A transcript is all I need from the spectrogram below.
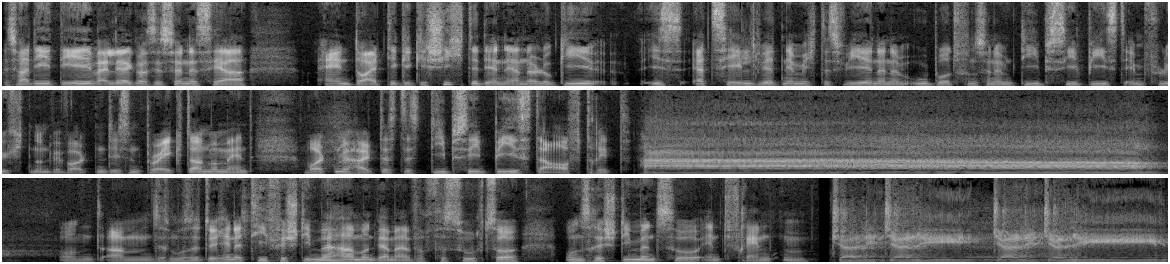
Es war die Idee, weil ja quasi so eine sehr eindeutige Geschichte, die eine Analogie ist, erzählt wird, nämlich, dass wir in einem U-Boot von so einem Deep Sea Beast eben flüchten und wir wollten diesen Breakdown-Moment, wollten wir halt, dass das Deep Sea Beast da auftritt. Und ähm, das muss natürlich eine tiefe Stimme haben und wir haben einfach versucht, so unsere Stimmen zu entfremden. Jelly, Jelly, Jelly, Jelly.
